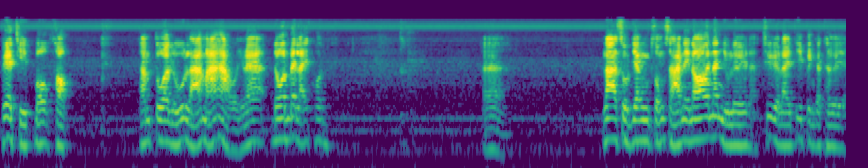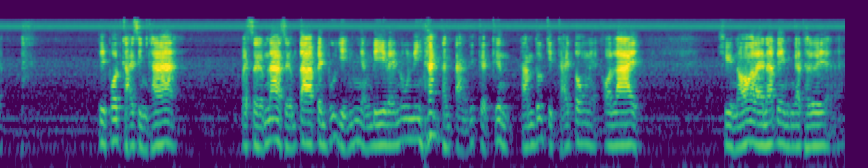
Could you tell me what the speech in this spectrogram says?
เพื่อฉีดโบท็อก ทำตัวหรูหราหมาเห่าใช่ไหมโดนไปหลายคนอ่าล่าสุดยังสงสารในน้องนั่นอยู่เลยนะชื่ออะไรที่เป็นกระเทยที่โพสขายสินค้า ไปเสริมหน้าเสริมตาเป็นผู้หญิงอย่างดีเลยนู่นนี่นั่นต่าง ๆ ที่เกิดขึ้นทำธุรกิจขายตรงเนี่ยออนไลน์ ชื่อน้องอะไรนะ เป็นกระเทยอะนะ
